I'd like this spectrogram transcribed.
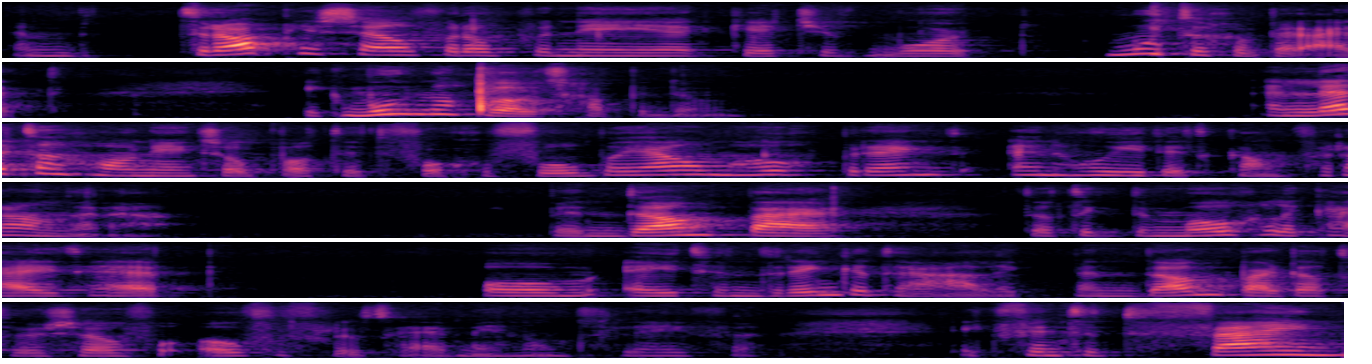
En betrap jezelf erop wanneer je een keertje het woord moeten gebruikt. Ik moet nog boodschappen doen. En let dan gewoon eens op wat dit voor gevoel bij jou omhoog brengt en hoe je dit kan veranderen. Ik ben dankbaar dat ik de mogelijkheid heb om eten en drinken te halen. Ik ben dankbaar dat we zoveel overvloed hebben in ons leven. Ik vind het fijn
